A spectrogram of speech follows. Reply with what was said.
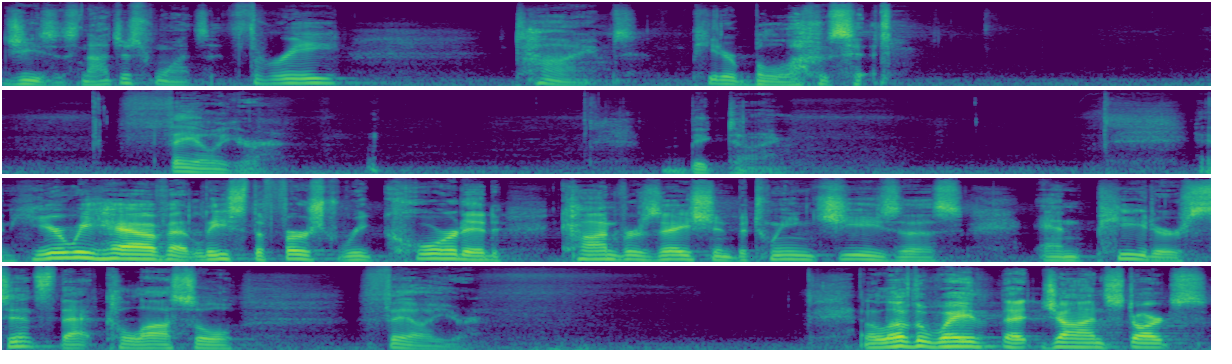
Jesus, not just once, three times. Peter blows it. Failure. Big time. And here we have at least the first recorded conversation between Jesus and Peter since that colossal failure. And I love the way that John starts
